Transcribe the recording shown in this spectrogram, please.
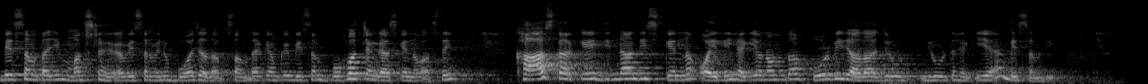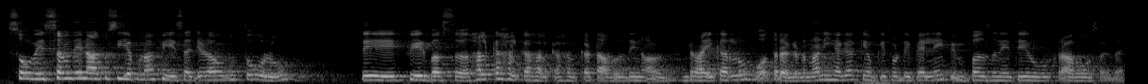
ਬੇਸਣ ਤਾਂ ਜੀ ਮਸਟ ਹੈਗਾ ਬੇਸਣ ਮੈਨੂੰ ਬਹੁਤ ਜ਼ਿਆਦਾ ਪਸੰਦ ਹੈ ਕਿਉਂਕਿ ਬੇਸਣ ਬਹੁਤ ਚੰਗਾ ਸਕਿਨ ਵਾਸਤੇ। ਖਾਸ ਕਰਕੇ ਜਿਨ੍ਹਾਂ ਦੀ ਸਕਿਨ ਆਇਲੀ ਹੈਗੀ, ਉਹਨਾਂ ਨੂੰ ਤਾਂ ਹੋਰ ਵੀ ਜ਼ਿਆਦਾ ਜ਼ਰੂਰ, ਜ਼ਰੂਰਤ ਹੈਗੀ ਹੈ ਬੇਸਣ ਦੀ। ਸੋ ਬੇਸਣ ਦੇ ਨਾਲ ਤੁਸੀਂ ਆਪਣਾ ਫੇਸ ਹੈ ਜਿਹੜਾ ਉਹਨੂੰ ਧੋ ਲਓ ਤੇ ਫਿਰ ਬਸ ਹਲਕਾ ਹਲਕਾ ਹਲਕਾ ਹਲਕਾ ਟਾਵਲ ਦੇ ਨਾਲ ਡਰਾਈ ਕਰ ਲਓ। ਬਹੁਤ ਰਗੜਨਾ ਨਹੀਂ ਹੈਗਾ ਕਿਉਂਕਿ ਤੁਹਾਡੇ ਪਹਿਲਾਂ ਹੀ ਪਿੰਪਲਸ ਨੇ ਤੇ ਉਹ ਖਰਾਬ ਹੋ ਸਕਦਾ ਹੈ।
